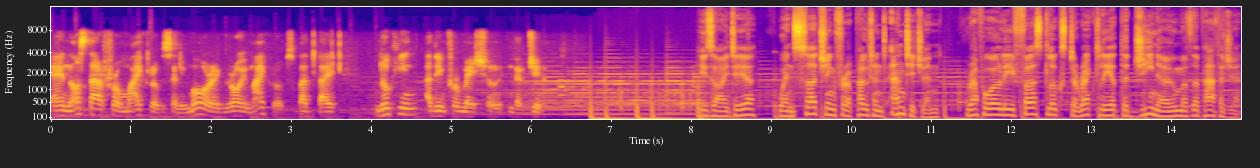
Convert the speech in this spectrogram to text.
and not start from microbes anymore and growing microbes, but by looking at the information in their genome. His idea, when searching for a potent antigen, Rappuoli first looks directly at the genome of the pathogen,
